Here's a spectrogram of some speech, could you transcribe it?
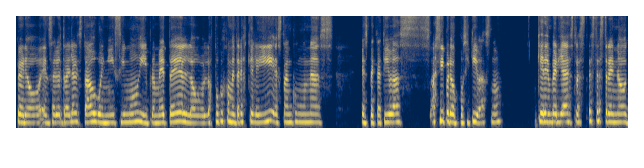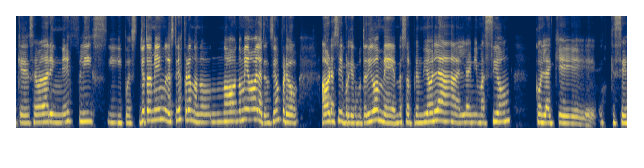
pero en serio el tráiler está buenísimo y promete, lo, los pocos comentarios que leí están con unas expectativas así, pero positivas, ¿no? Quieren ver ya este, estreno que se va a dar en Netflix y pues yo también lo estoy esperando, no, no, no me llamaba la atención, pero ahora sí, porque como te digo, me, sorprendió la animación con la que, que se,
